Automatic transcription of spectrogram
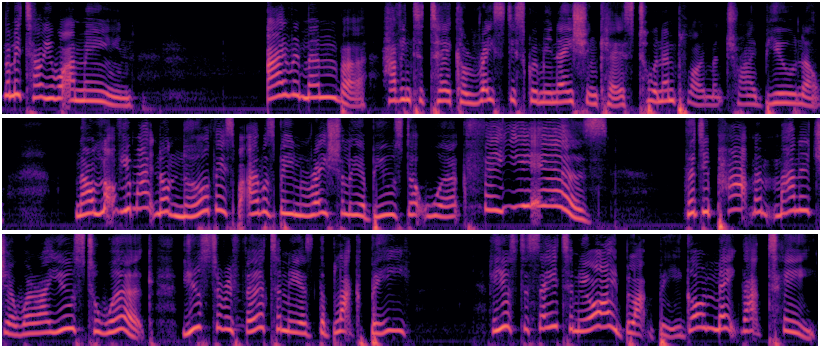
Let me tell you what I mean. I remember having to take a race discrimination case to an employment tribunal. Now, a lot of you might not know this, but I was being racially abused at work for years. The department manager where I used to work used to refer to me as the black bee. He used to say to me, Oi, black bee, go and make that tea.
